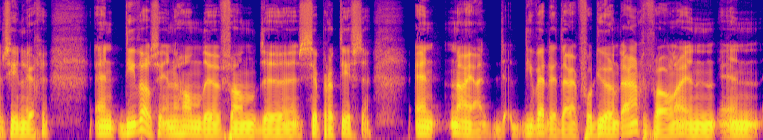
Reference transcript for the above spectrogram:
zien liggen. En die was in handen van de separatisten. En nou ja, die werden daar voortdurend aangevallen. En, en,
